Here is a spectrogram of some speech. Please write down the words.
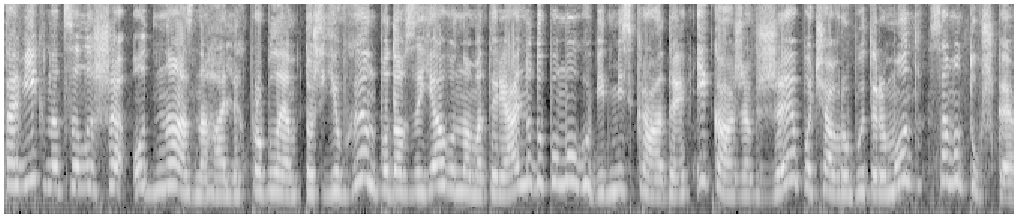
Та вікна це лише одна з нагальних проблем. Тож Євген подав заяву на матеріальну допомогу від міськради і каже, вже почав робити ремонт самотужки.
